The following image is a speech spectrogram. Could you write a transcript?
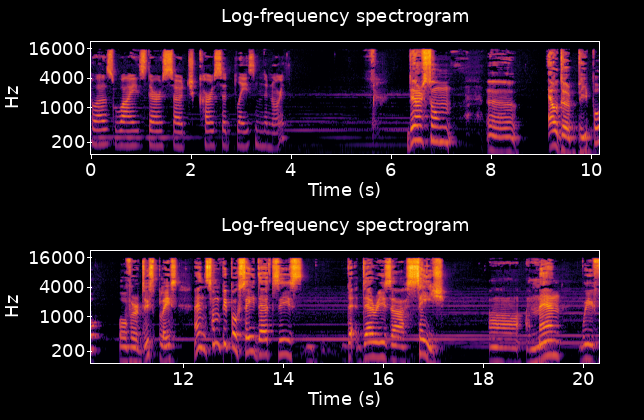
to us why is there such cursed place in the north? There are some uh, elder people over this place, and some people say that is that there is a sage, uh, a man with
